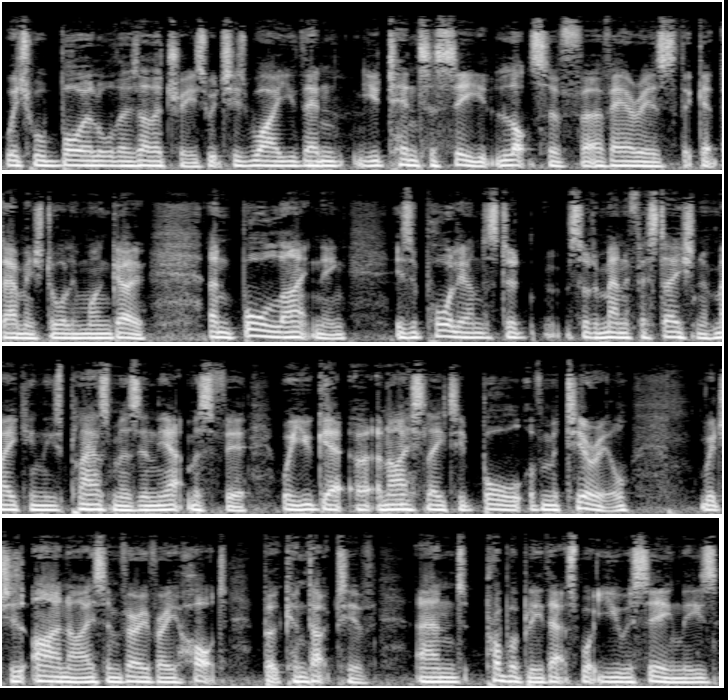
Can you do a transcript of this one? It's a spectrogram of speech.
which will boil all those other trees, which is why you then you tend to see lots of, of areas that get damaged all in one go. And ball lightning is a poorly understood sort of manifestation of making these plasmas in the atmosphere, where you get a, an isolated ball of material which is ionized and very, very hot, but conductive. And probably that's what you were seeing these,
